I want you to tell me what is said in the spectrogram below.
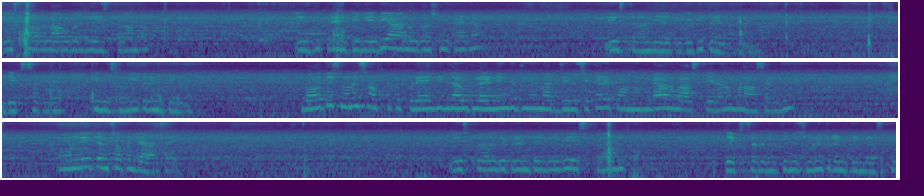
ਇਸ ਤੋਂ ਅਗਲਾ ਆਊਗਾ ਜੀ ਇਸ ਤਰ੍ਹਾਂ ਦਾ ਇਸ ਦੀ ਪ੍ਰਿੰਟਿੰਗ ਇਹ ਵੀ ਆਲ ਓਵਰ ਸੂਟ ਹੈਗਾ ਇਸ ਤਰ੍ਹਾਂ ਦੀ ਅੱਜ ਇਹਦੀ ਪ੍ਰਿੰਟਿੰਗ ਦੇਖ ਸਕਦੇ ਹੋ ਕਿੰਨੀ ਸੋਹਣੀ ਪ੍ਰਿੰਟਿੰਗ ਹੈ ਬਹੁਤ ਹੀ ਸੋਹਣੇ ਸੌਫਟ ਕੱਪੜੇ ਆ ਜੀ ਵਿਦਆਊਟ ਲਾਈਨਿੰਗ ਜਿਵੇਂ ਮਰਜ਼ੀ ਤੁਸੀਂ ਘਰੇ ਪਾਉਣ ਨੂੰ ਹੰਡਾਉਣ ਵਾਸਤੇ ਇਹਨਾਂ ਨੂੰ ਬਣਾ ਸਕਦੇ ਹੋ। ਓਨਲੀ 350 ਰੁਪਏ। ਇਸ ਤੋਂ ਦੀ ਪ੍ਰਿੰਟਿੰਗ ਇਹ ਵੀ ਇਸ ਤਰ੍ਹਾਂ ਦੀ। ਦੇਖ ਸਕਦੇ ਹੋ ਕਿੰਨੀ ਸੋਹਣੀ ਪ੍ਰਿੰਟਿੰਗ ਹੈ ਇਸ ਦੀ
